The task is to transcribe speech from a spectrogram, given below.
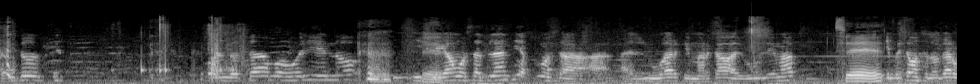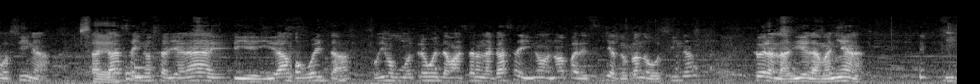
Entonces, cuando estábamos volviendo y, llegamos a Atlántida, fuimos a- a- al lugar que marcaba el Google Maps Sí, y empezamos a tocar bocina. La Sí. casa y no salía nadie y, y dábamos vueltas, pudimos como tres vueltas avanzar en la casa y no, no aparecía tocando bocina. Esto eran las 10 de la mañana. Y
